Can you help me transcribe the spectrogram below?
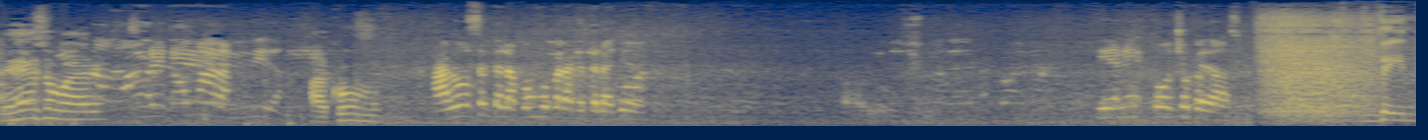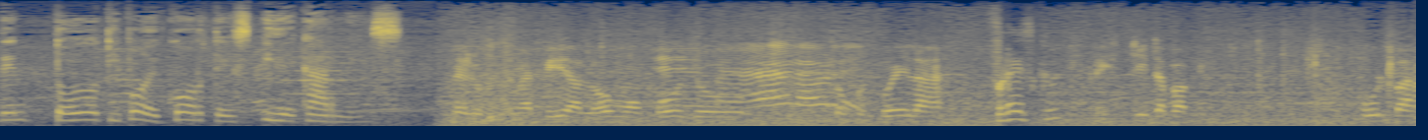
¿Qué es eso, madre? Chuleta ahumada, mi vida. ¿A cómo? A 12 te la pongo para que te la lleves. Tiene 8 pedazos. Venden todo tipo de cortes y de carnes. De lo que se me pida, lomo, pollo, cocozuela. ¿Fresca? Fresquita, papi. Pulpa.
